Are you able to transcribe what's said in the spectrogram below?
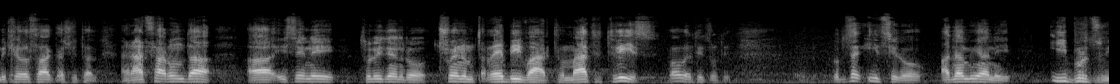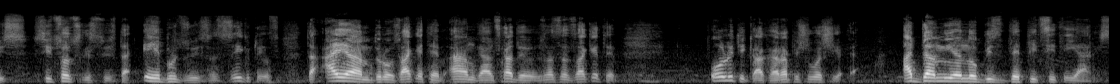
მიხეილ სააკაშვილთან რაც არ უნდა ისინი თვლიდნენ რომ ჩვენ მტრები ვართ მათთვის ყოველთვის წუთი. როდესაც იცი რომ ადამიანი იბრძვის სიცოცხლისთვის და ებრძვის სიკვდილს და აი ამ დროს აკეთებ ამ განცხადებებს, რასაც აკეთებ, პოლიტიკა აქ არაფიშუაშია. ადამიანობის დეფიციტი არის.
